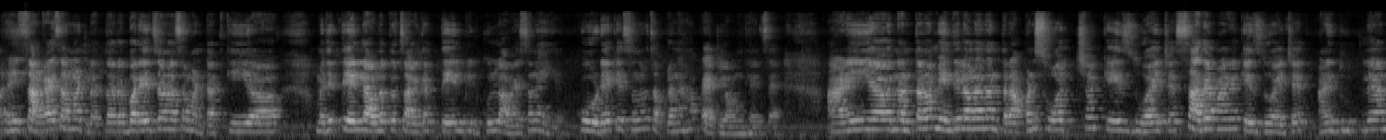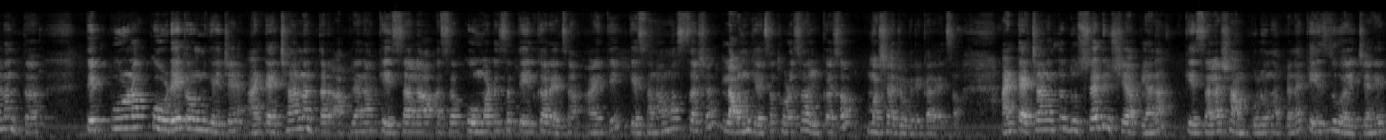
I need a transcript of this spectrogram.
आणि सांगायचं म्हटलं तर बरेच जण असं म्हणतात की म्हणजे तेल लावलं तर चालेल का तेल बिलकुल लावायचं नाही आहे कोरड्या केसांवरच आपल्याला हा पॅक लावून घ्यायचा आहे. आणि नंतर मेहंदी लावल्यानंतर आपण स्वच्छ केस धुवायचे आहेत, साध्या पाण्याने केस धुवायचे आहेत आणि धुतल्यानंतर ते पूर्ण कोरडे करून घ्यायचे आणि त्याच्यानंतर आपल्याला केसाला असं कोमट असं तेल करायचं आणि ते केसांना मस्त असं लावून घ्यायचं थोडंसं हलकंसं मसाज वगैरे करायचं. आणि त्याच्यानंतर दुसऱ्या दिवशी आपल्याला केसाला शॅम्पू लावून आपल्याला केस धुवायचे आहेत.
